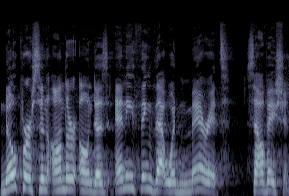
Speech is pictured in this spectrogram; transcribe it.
No person on their own does anything that would merit salvation.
